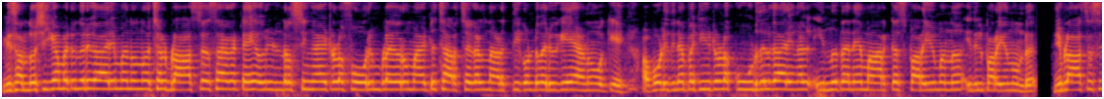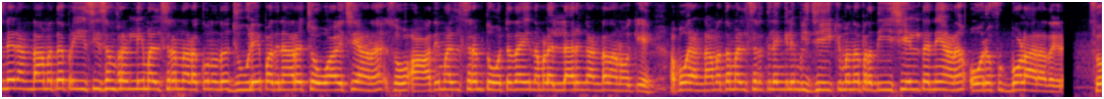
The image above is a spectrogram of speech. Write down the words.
ഇനി സന്തോഷിക്കാൻ പറ്റുന്ന ഒരു കാര്യം എന്തെന്ന് വെച്ചാൽ ബ്ലാസ്റ്റേഴ്സ് ആകട്ടെ ഒരു ഇൻട്രസ്റ്റിംഗ് ആയിട്ടുള്ള ഫോറിൻ പ്ലെയറുമായിട്ട് ചർച്ചകൾ നടത്തിക്കൊണ്ട് വരികയാണ് ഓക്കെ അപ്പോൾ ഇതിനെ പറ്റിയിട്ടുള്ള കൂടുതൽ കാര്യങ്ങൾ ഇന്ന് തന്നെ മാർക്കസ് പറയുമെന്ന് ഇതിൽ പറയുന്നുണ്ട്. ഇനി ബ്ലാസ്റ്റേഴ്സിന്റെ രണ്ടാമത്തെ പ്രീ സീസൺ ഫ്രണ്ട്ലി മത്സരം നടക്കുന്നത് ജൂലൈ പതിനാറ് ചൊവ്വാഴ്ചയാണ്. സോ ആദ്യ മത്സരം തോറ്റതായി നമ്മൾ എല്ലാവരും കണ്ടതാണ് ഓക്കെ അപ്പോൾ രണ്ടാമത്തെ മത്സരത്തിലെങ്കിലും വിജയിക്കുമെന്ന പ്രതീക്ഷയിൽ തന്നെയാണ് ഓരോ ഫുട്ബോൾ ആരാധകരും. സോ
